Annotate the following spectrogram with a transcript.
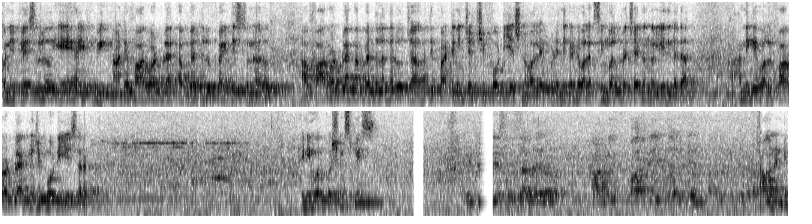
కొన్ని ప్లేసుల్లో ఏ హైఫ్ బి అంటే ఫార్వర్డ్ బ్లాక్ అభ్యర్థులు ఫైట్ ఇస్తున్నారు. ఆ ఫార్వర్డ్ బ్లాక్ అభ్యర్థులందరూ జాగృతి పార్టీ నుంచి వచ్చి పోటీ చేసిన వాళ్ళే ఇప్పుడు. ఎందుకంటే వాళ్ళకి సింబల్ ప్రత్యేకంగా లేదు కదా. అందుకే వాళ్ళు ఫార్వర్డ్ బ్లాక్ నుంచి పోటీ చేశారు అక్కడ any more questions please recent సర్వేలో కాంగ్రెస్ పార్టీ విజయం సాధించింది కదా. అవునండి ముఖ్యమంత్రి వలన డాక్టర్ లోకేష్ మినిస్టర్ వలన అలాంటి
